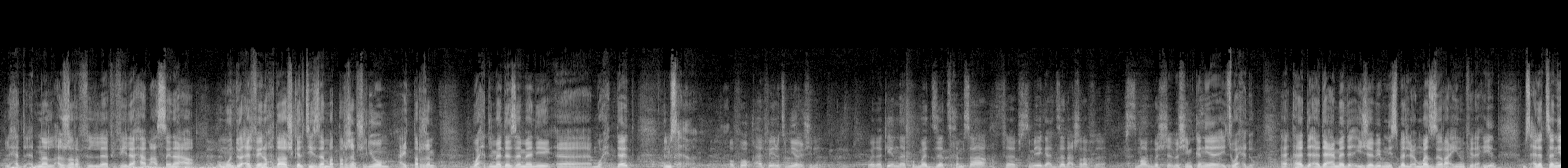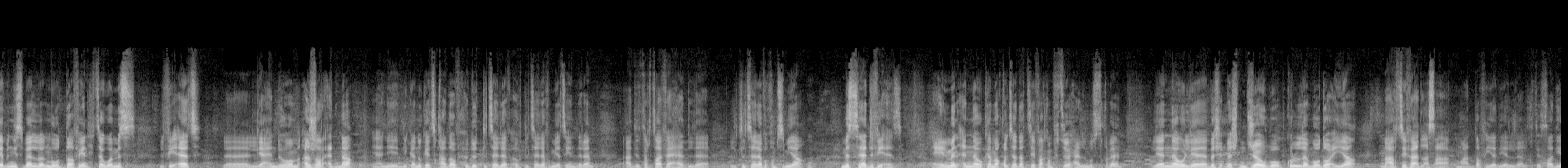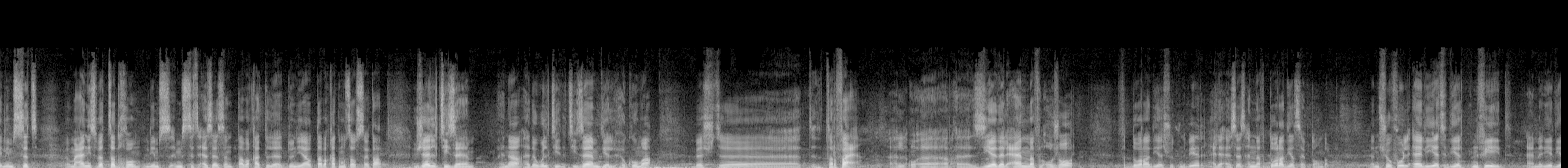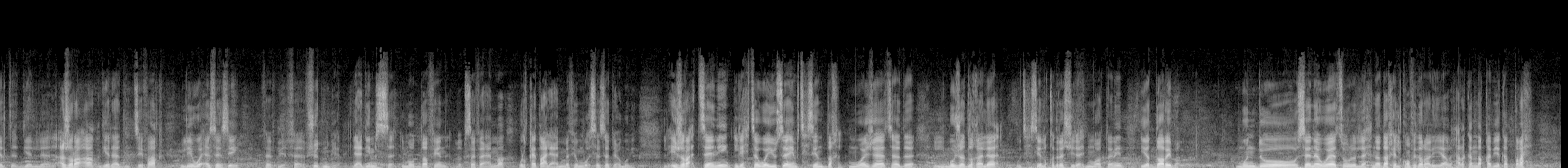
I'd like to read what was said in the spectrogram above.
الحد الادنى للاجر في الفلاحة مع الصناعة ومنذ 2011 كالتزام ما ترجمش اليوم عيترجم بواحد المدى زمني آه، محدد. المساله وفوق 2028 ولكن كما تزاد خمسة في السميك عاد تزاد 10 في السماك باش باش يمكن يتوحدوا. هذا هذا عمل إيجابي بالنسبة للعمال الزراعيين والفلاحيين المساله الثانية بالنسبة للموظفين حتى هو مس الفئات آه، اللي عندهم أجر أدنى يعني اللي كانوا كيتقاضوا في حدود 3000 أو 3200 درهم. غادي ترتفع هذا ل 3500 مس هذه الفئات. علما أنه كما قلت هذا اتفاق مفتوح على المستقبل. لأنه باش باش نتجاوبوا بكل موضوعية مع ارتفاع الأسعار ومع الظرفية ديال الاقتصاديه اللي مست ومع نسبة التضخم اللي مست أساسا الطبقات الدنيا والطبقات المتوسطه جاء الالتزام. هنا هذا هو الالتزام ديال الحكومة باش ترفع الزيادة العامة في الأجور في الدورة ديال شوتنبير على أساس أن في الدورة ديال سبتمبر. نشوفوا الآليات ديال التنفيذ عمليه ديال ديال الأجراء ديال هذا الاتفاق واللي هو أساسي في شوتنبير اللي غادي يمس الموظفين بصفة عامة والقطاع العام ما فيهم المؤسسات العمومية. الإجراء الثاني اللي حتى هو يساهم في تحسين الدخل مواجهة هذا الموجة الغلاء وتحسين القدرة الشرائيه للمواطنين هي الضريبة. منذ سنوات وحنا داخل الكونفدرالية والحركه النقابية كتطرح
